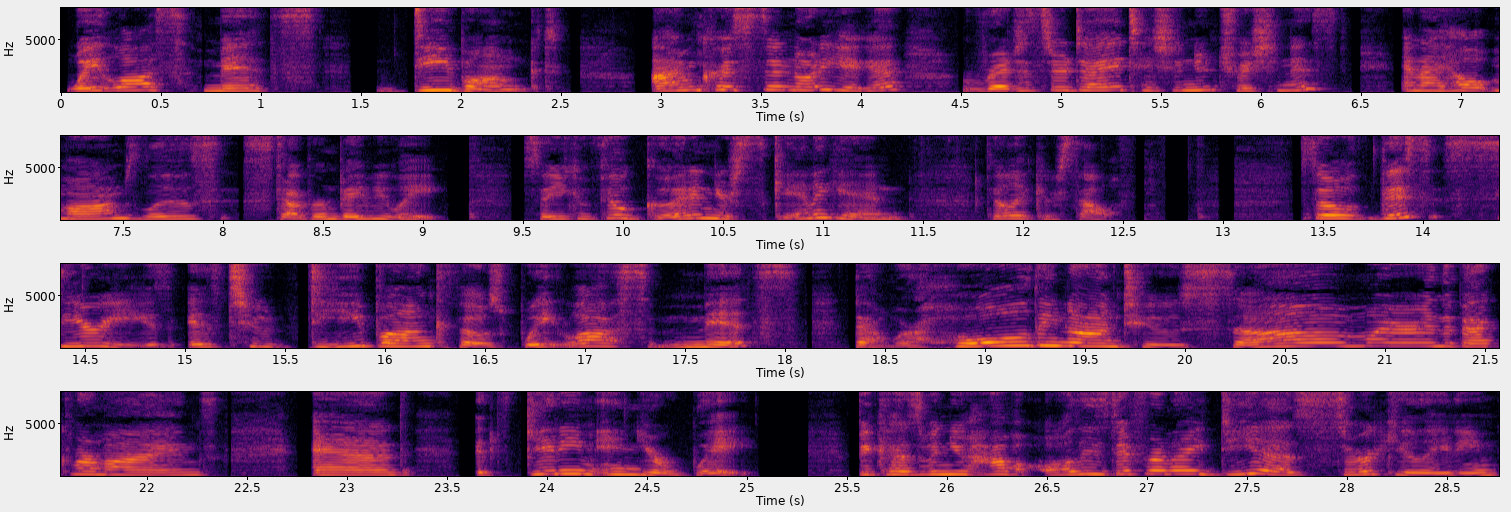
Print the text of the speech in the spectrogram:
weight loss myths debunked. I'm Kristen Noriega, registered dietitian nutritionist, and I help moms lose stubborn baby weight so you can feel good in your skin again. Feel like yourself. So, this series is to debunk those weight loss myths that we're holding on to somewhere in the back of our minds, and it's getting in your way. Because when you have all these different ideas circulating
